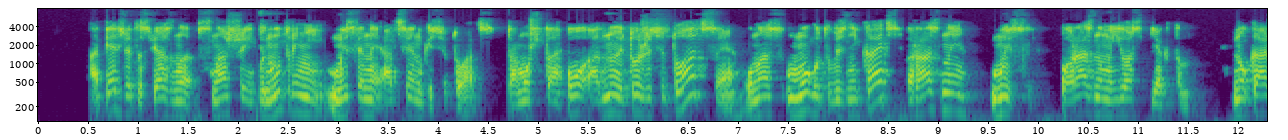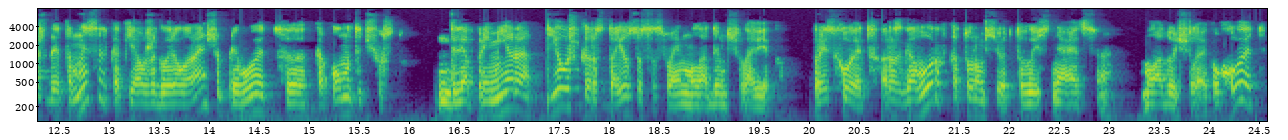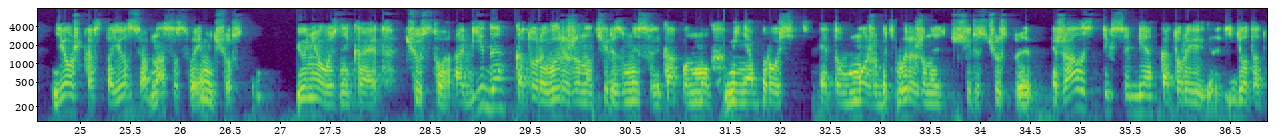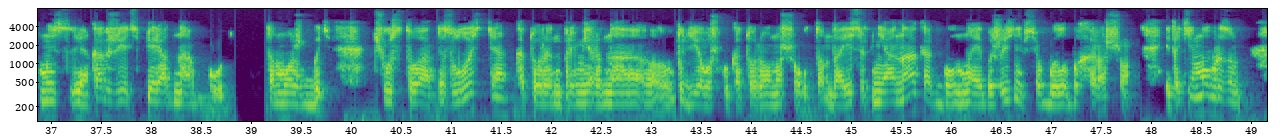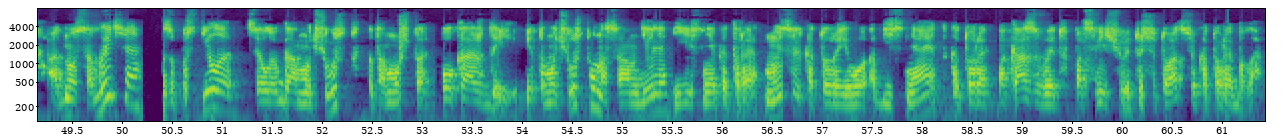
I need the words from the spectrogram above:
Опять же, это связано с нашей внутренней мысленной оценкой ситуации. Потому что по одной и той же ситуации у нас могут возникать разные мысли по разным ее аспектам. Но каждая эта мысль, как я уже говорил раньше, приводит э, к какому-то чувству. Для примера, девушка расстается со своим молодым человеком. Происходит разговор, в котором все это выясняется. Молодой человек уходит, девушка остается одна со своими чувствами. И у него возникает чувство обиды, которое выражено через мысль, как он мог меня бросить. Это может быть выражено через чувство жалости к себе, которое идет от мысли, как же я теперь одна буду. Это может быть чувство злости, которое, например, на э, ту девушку, которую он нашел там, да, если бы не она, как бы в моей бы жизни все было бы хорошо. И таким образом одно событие запустило целую гамму чувств, потому что по каждой этому чувству на самом деле есть некоторая мысль, которая его объясняет, которая показывает, подсвечивает ту ситуацию, которая была.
